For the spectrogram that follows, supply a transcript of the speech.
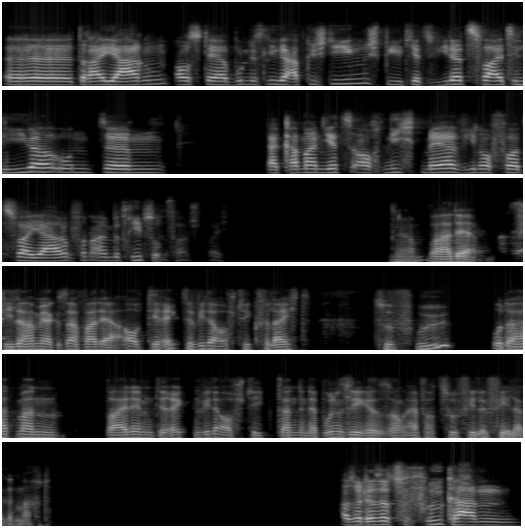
äh, drei Jahren aus der Bundesliga abgestiegen, spielt jetzt wieder zweite Liga und ähm, da kann man jetzt auch nicht mehr wie noch vor zwei Jahren von einem Betriebsunfall sprechen. Ja, war der, viele haben ja gesagt, war der direkte Wiederaufstieg vielleicht zu früh? Oder hat man bei dem direkten Wiederaufstieg dann in der Bundesliga-Saison einfach zu viele Fehler gemacht? Also, dass er zu früh kam,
